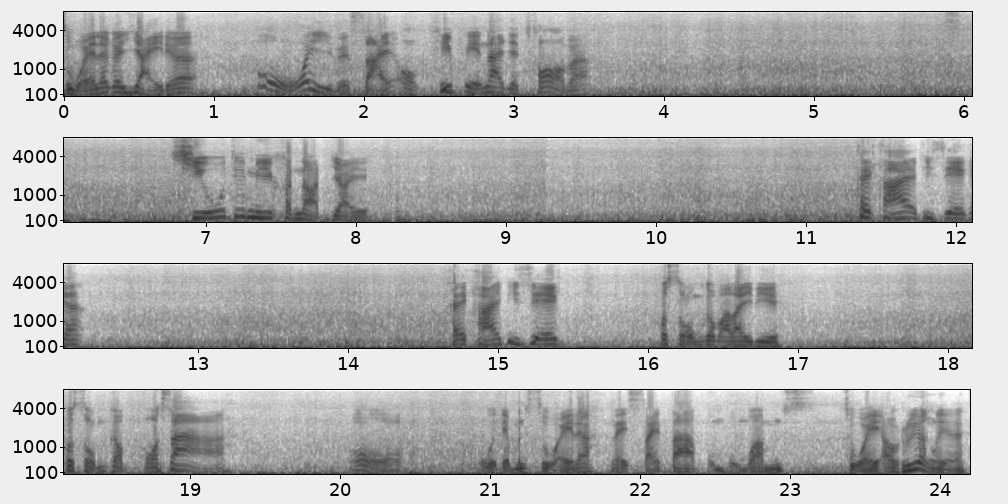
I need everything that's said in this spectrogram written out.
สวยแล้วก็ใหญ่ด้วยโอ้ยสายออกทริปนี่น่าจะชอบอะ ชิวที่มีขนาดใหญ่ คล้ายๆ PCX อะคล้ายๆ PCX ผสมกับอะไรดี ผสมกับฟอร์ซ่าโอ้โอ้แต่มันสวยนะ ในสายตาผมผมว่ามันสวยเอาเรื่องเลยนะ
